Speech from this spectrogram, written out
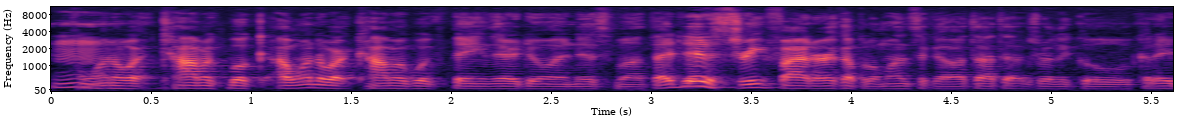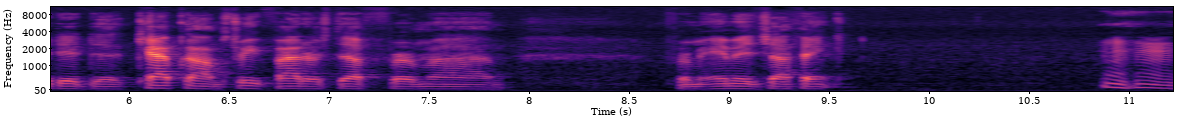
i wonder what comic book i wonder what comic book thing they're doing this month i did a street fighter a couple of months ago i thought that was really cool because they did the capcom street fighter stuff from um, from image i think Mm-hmm.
